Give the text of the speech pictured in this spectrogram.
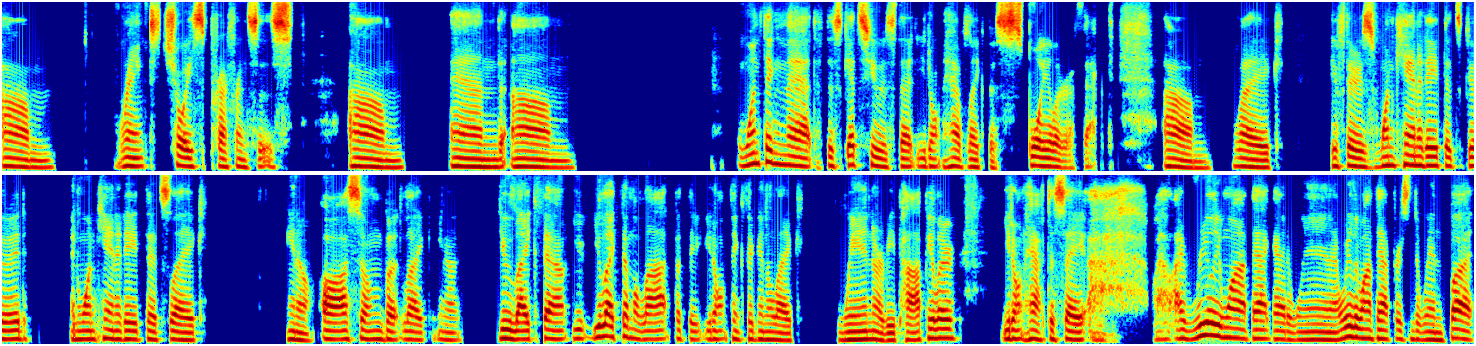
um, ranked choice preferences. Um, and um, one thing that this gets you is that you don't have like the spoiler effect. Um, like if there's one candidate that's good and one candidate that's like you know awesome but like you know you like them you, you like them a lot but they, you don't think they're going to like win or be popular you don't have to say ah, well i really want that guy to win. I really want that person to win but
